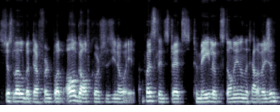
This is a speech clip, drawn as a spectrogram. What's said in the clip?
it's just a little bit different. But all golf courses, you know, Whistling Straits to me looked stunning on the television.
